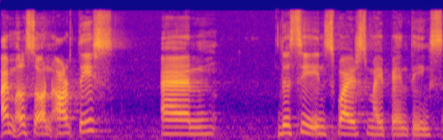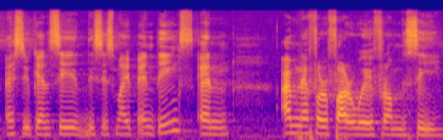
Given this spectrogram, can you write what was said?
I'm also an artist, and the sea inspires my paintings. As you can see, this is my paintings, and I'm never far away from the sea.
